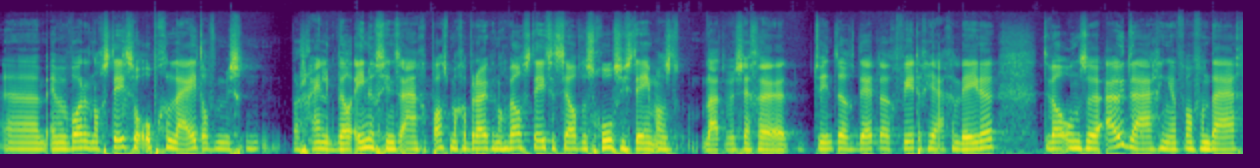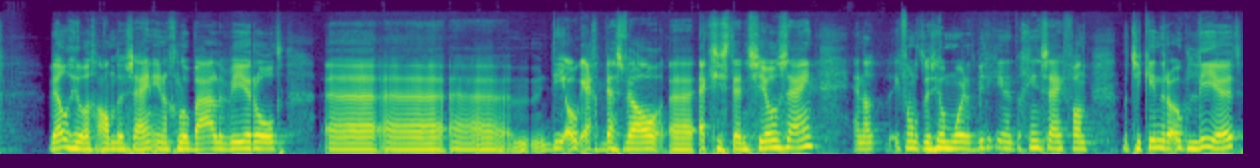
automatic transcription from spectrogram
Ehm, en we worden nog steeds zo opgeleid, of misschien, waarschijnlijk wel enigszins aangepast, maar gebruiken nog wel steeds hetzelfde schoolsysteem als, laten we zeggen, 20, 30, 40 jaar geleden. Terwijl onze uitdagingen van vandaag wel heel erg anders zijn in een globale wereld. eh, eh, eh, die ook echt best wel existentieel zijn. En dat, ik vond het dus heel mooi dat Wiedeke in het begin zei van dat je kinderen ook leert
